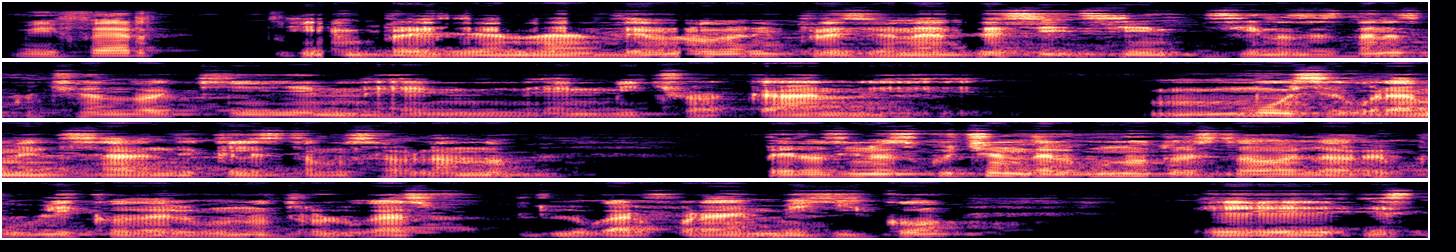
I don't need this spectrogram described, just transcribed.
Mi Fer, Impresionante, un lugar impresionante. Sí, sí, si nos están escuchando aquí en Michoacán, eh, muy seguramente saben de qué le estamos hablando, pero si nos escuchan de algún otro estado de la República o de algún otro lugar, lugar fuera de México, eh, es,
